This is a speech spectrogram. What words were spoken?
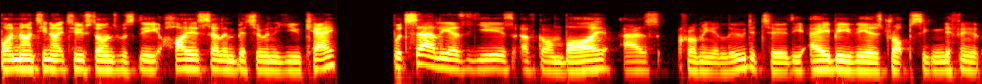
By 1992, Stones was the highest selling bitter in the UK. But sadly, as the years have gone by, as Crumby alluded to, the ABV has dropped significant,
